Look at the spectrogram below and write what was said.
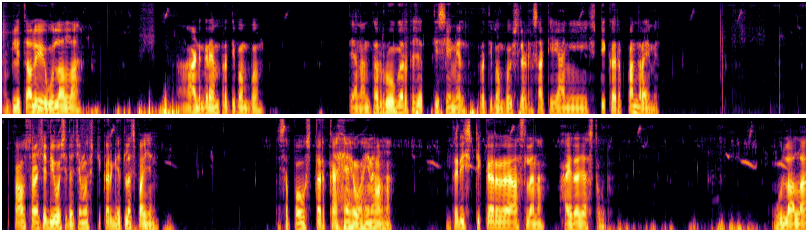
आपली चालू आहे उलाला. आठ ग्रॅम प्रतिपंप त्यानंतर रोगर त्याच्यात तीस एम एल प्रतिपंप वीस लिटरसाठी आणि स्टिकर पंधरा एम एल पावसाळ्याचे दिवस आहे त्याच्यामुळे स्टिकर घेतलंच पाहिजे. तसा पाऊस तर काय व्हायना म्हणा. तरी स्टिकर असला ना फायदा जास्त होतो. उलाला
